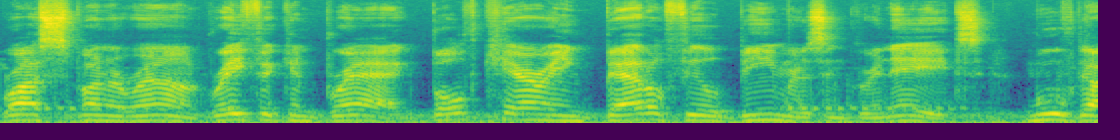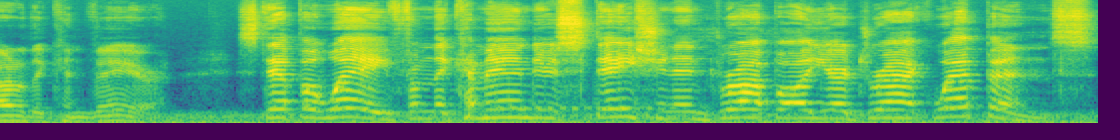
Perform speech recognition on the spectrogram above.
Ross spun around. Rafik and Bragg, both carrying battlefield beamers and grenades, moved out of the conveyor. Step away from the commander's station and drop all your Drak weapons!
